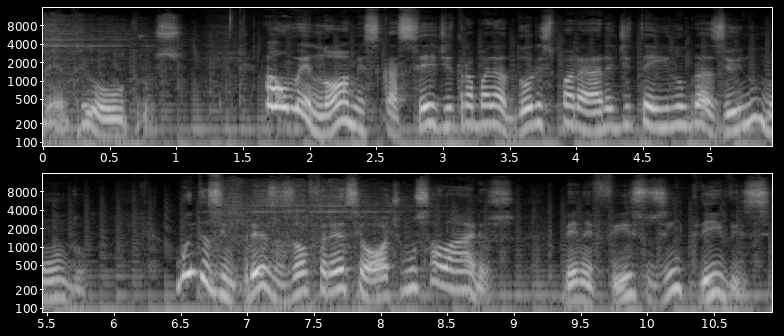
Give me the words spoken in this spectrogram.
dentre outros. Há uma enorme escassez de trabalhadores para a área de TI no Brasil e no mundo. Muitas empresas oferecem ótimos salários, benefícios incríveis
